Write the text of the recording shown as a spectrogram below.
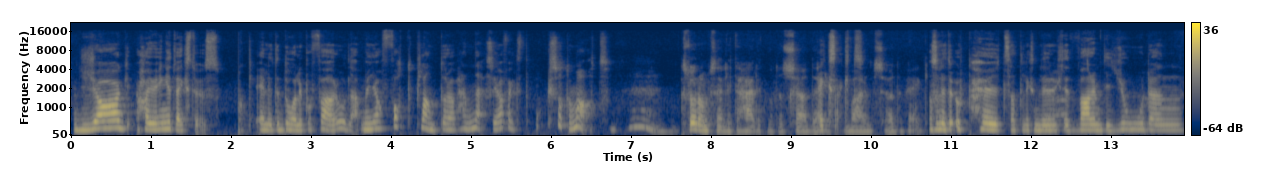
jag har ju inget växthus och är lite dålig på att förodla. Men jag har fått plantor av henne så jag har faktiskt också tomat. Mm. Står de så lite härligt mot en söder, Exakt. varm södervägg? Och så lite upphöjt så att det liksom blir riktigt varmt i jorden.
